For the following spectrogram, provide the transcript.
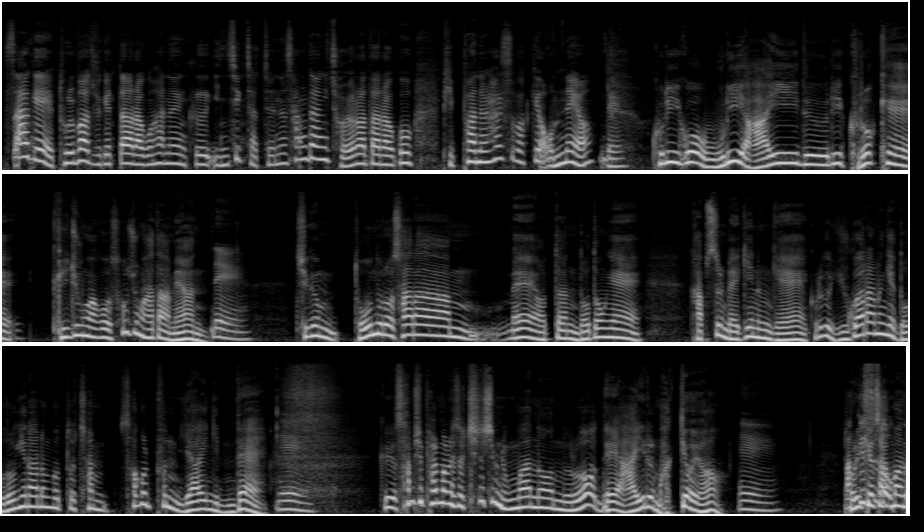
싸게 돌봐주겠다라고 하는 그 인식 자체는 상당히 저열하다라고 비판을 할 수밖에 없네요. 네. 그리고 우리 아이들이 그렇게 귀중하고 소중하다면 네. 지금 돈으로 사람의 어떤 노동의 값을 매기는 게 그리고 육아라는 게 노동이라는 것도 참 서글픈 이야기인데 네. 그 38만 원에서 76만 원으로 내 아이를 맡겨요. 네. 돌이켜서 한번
